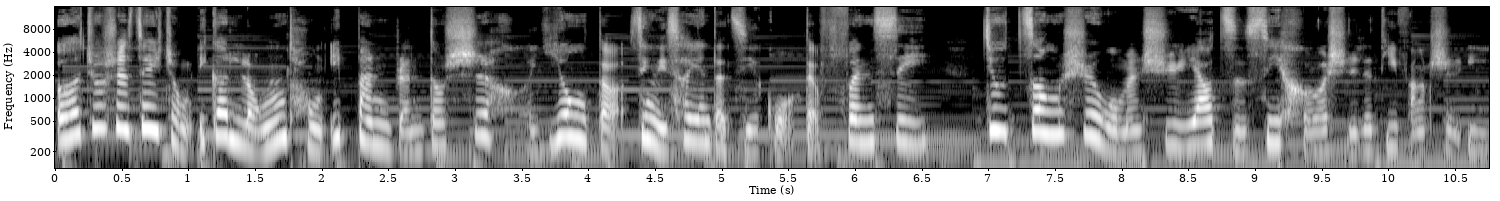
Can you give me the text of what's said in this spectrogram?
而就是这种一个笼统一般人都适合用的心理测验的结果的分析，就正是我们需要仔细核实的地方之一。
